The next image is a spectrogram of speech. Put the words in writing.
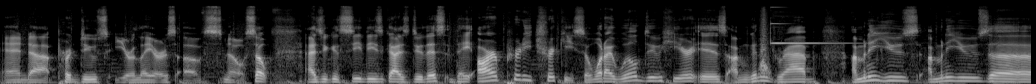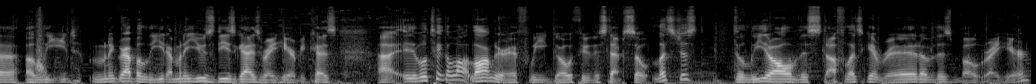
and uh, produce your layers of snow. So as you can see, these guys do this. They are pretty tricky. So what I will do here is I'm gonna grab, I'm gonna use, I'm gonna use a, uh, a lead. I'm gonna grab a lead. I'm gonna use these guys right here because uh, it will take a lot longer if we go through the steps. So let's just delete all of this stuff. Let's get rid of this boat right here.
